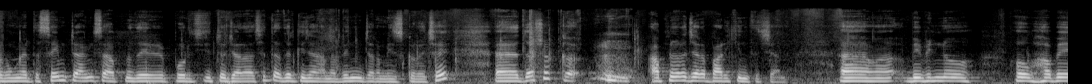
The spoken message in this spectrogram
এবং অ্যাট দ্য সেম টাইমস আপনাদের পরিচিত যারা আছে, তাদেরকে জানাবেন যারা মিস করেছে। দর্শক, আপনারা যারা বাড়ি কিনতে চান বিভিন্ন ভাবে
